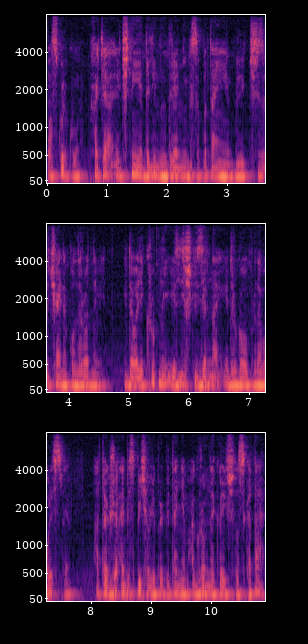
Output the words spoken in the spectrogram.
поскольку, хотя речные долины древней Месопотамии были чрезвычайно плодородными и давали крупные излишки зерна и другого продовольствия, а также обеспечивали пропитанием огромное количество скота,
